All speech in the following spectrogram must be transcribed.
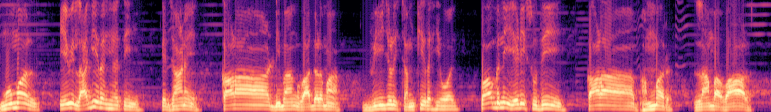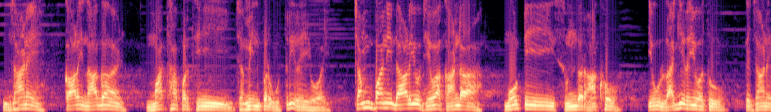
મુમલ એવી લાગી રહી હતી કે જાણે કાળા ડિબાંગ વાદળમાં વીજળી ચમકી રહી હોય. પગની એડી સુધી કાળા ભમ્મર લાંબા વાળ, જાણે કાળી નાગણ માથા પરથી જમીન પર ઉતરી રહી હોય. ચંપાની ડાળીઓ જેવા કાંડા, મોટી સુંદર આંખો એવું લાગી રહ્યું હતું કે જાણે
